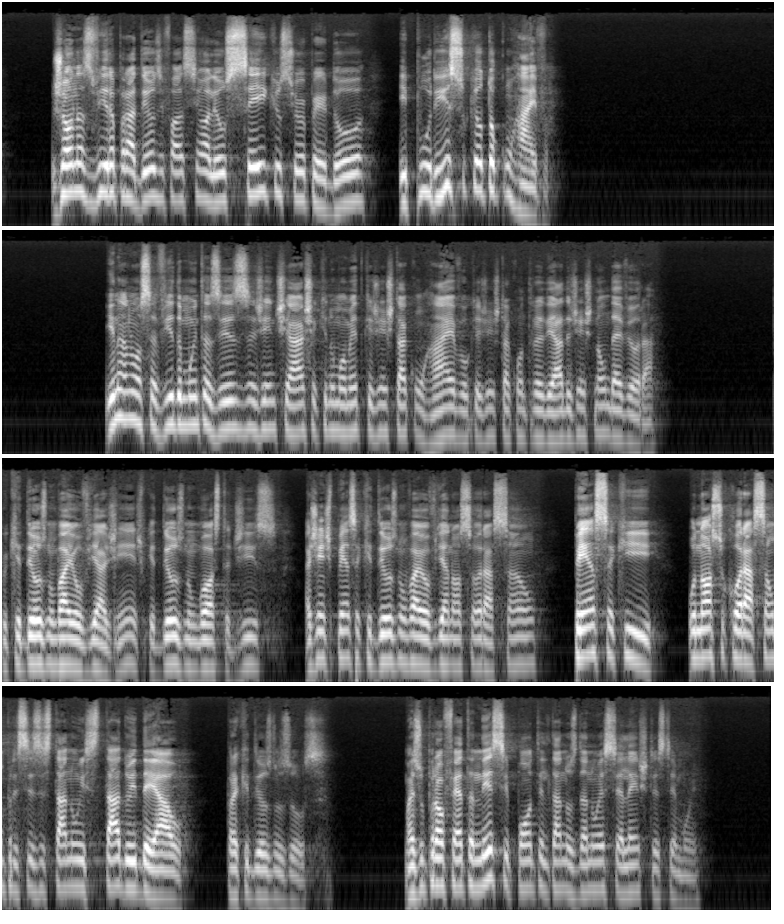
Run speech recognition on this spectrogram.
Jonas vira para Deus e fala assim: Olha, eu sei que o Senhor perdoa e por isso que eu estou com raiva. E na nossa vida, muitas vezes a gente acha que no momento que a gente está com raiva ou que a gente está contrariado, a gente não deve orar. Porque Deus não vai ouvir a gente, porque Deus não gosta disso. A gente pensa que Deus não vai ouvir a nossa oração, pensa que o nosso coração precisa estar num estado ideal para que Deus nos ouça. Mas o profeta, nesse ponto, ele está nos dando um excelente testemunho.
